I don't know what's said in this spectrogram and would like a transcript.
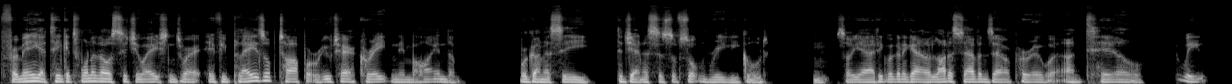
For me, I think it's one of those situations where if he plays up top with Rutter creating in behind them, we're going to see the genesis of something really good. Mm. So yeah, I think we're going to get a lot of sevens out of Piroe until we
